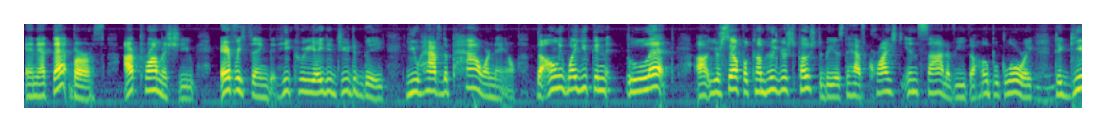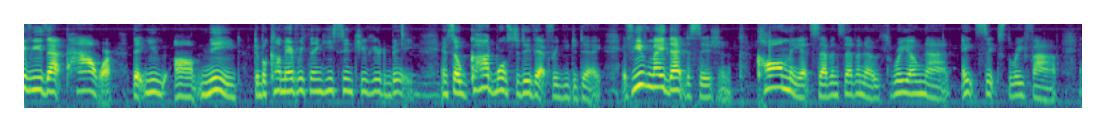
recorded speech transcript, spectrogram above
And at that birth, I promise you, everything that He created you to be, you have the power now. The only way you can let uh, yourself become who you're supposed to be is to have Christ inside of you, the hope of glory, to give you that power that you um, need to become everything He sent you here to be. And so God wants to do that for you today. If you've made that decision, call me at 770 309 8635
